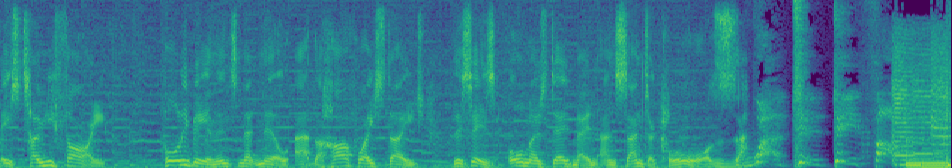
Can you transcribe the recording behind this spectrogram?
It's Tony 5. Paulie B and Internet Nil at the halfway stage. This is Almost Dead Men and Santa Claus. One, two, three, four.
